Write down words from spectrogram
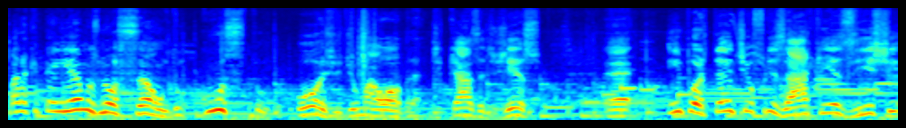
Para que tenhamos noção do custo hoje de uma obra de casa de gesso, é importante eu frisar que existe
